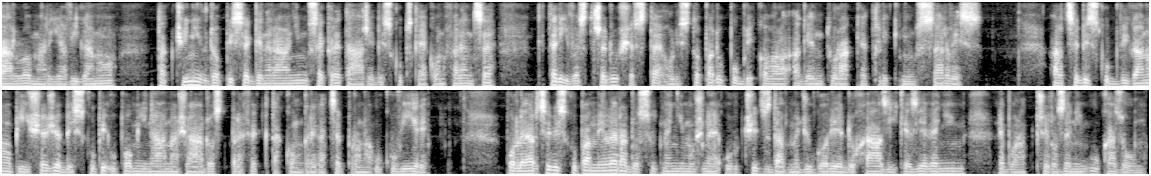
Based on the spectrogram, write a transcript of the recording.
Carlo Maria Vigano tak činí v dopise generálnímu sekretáři biskupské konference, který ve středu 6. listopadu publikovala agentura Catholic News Service. Arcibiskup Vigano píše, že biskupy upomíná na žádost prefekta Kongregace pro nauku víry. Podle arcibiskupa Millera dosud není možné určit, zda v Medjugorje dochází ke zjevením nebo nadpřirozeným úkazům.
